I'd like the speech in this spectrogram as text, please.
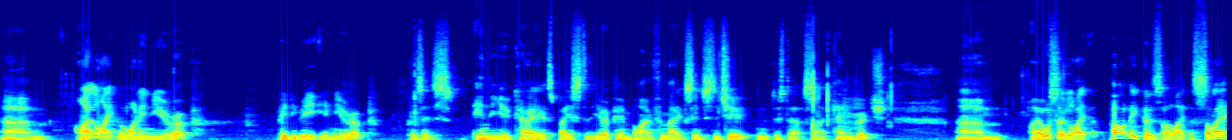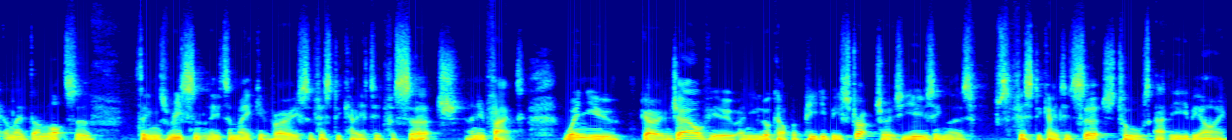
Um, I like the one in Europe, PDB in Europe, because it's in the UK. It's based at the European Bioinformatics Institute, just outside Cambridge. Um, I also like, partly because I like the site, and they've done lots of things recently to make it very sophisticated for search. And in fact, when you go in Jalview and you look up a PDB structure, it's using those sophisticated search tools at the EBI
